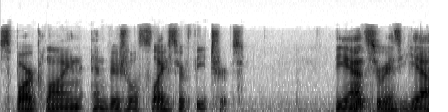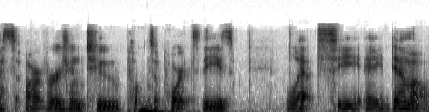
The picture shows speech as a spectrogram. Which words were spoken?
Sparkline and Visual Slicer features? The answer is yes, our version 2 supports these. Let's see a demo.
